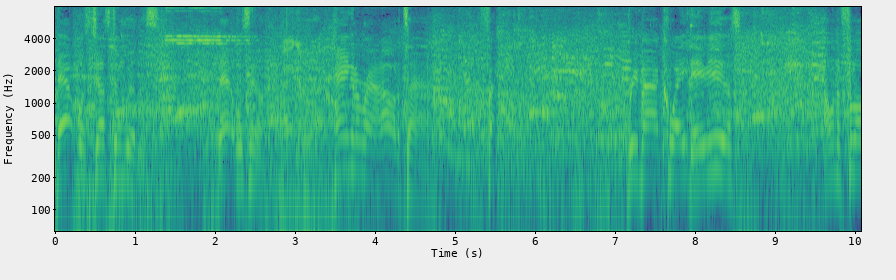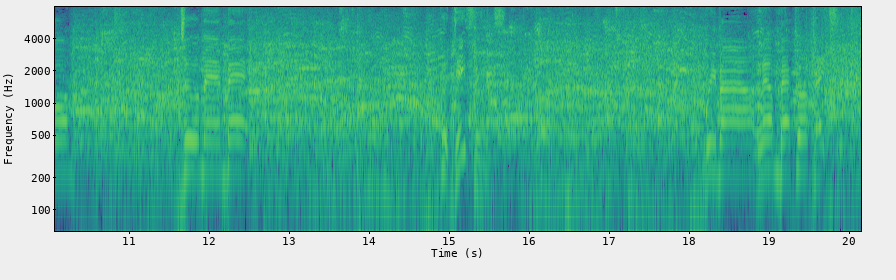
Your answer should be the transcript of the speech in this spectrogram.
That was Justin Willis. That was him. Hanging around. Hanging around all the time. Rebound Quay, there he is. On the floor. Jewel man back. Good defense. Rebound, let him back up, makes it.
